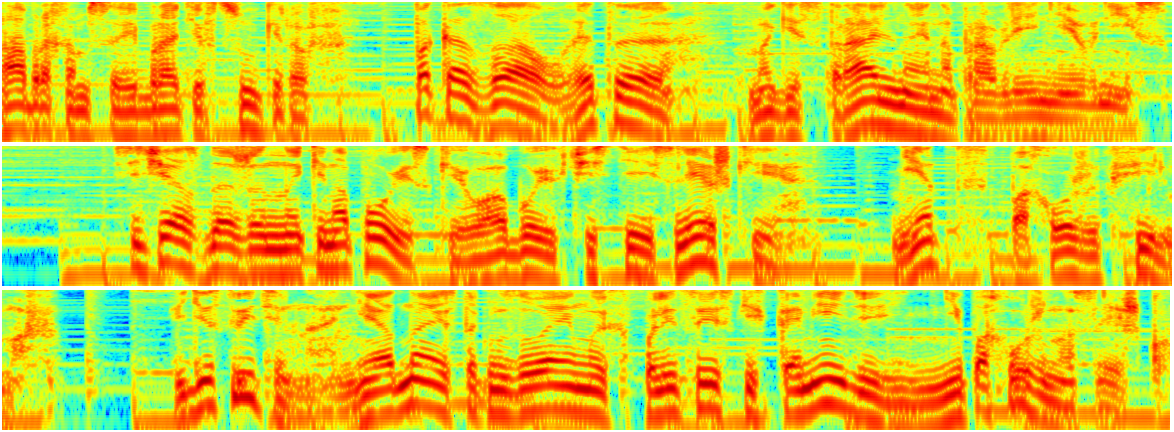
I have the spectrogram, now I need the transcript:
Абрахамса и братьев Цукеров показал это магистральное направление вниз. Сейчас даже на кинопоиске у обоих частей слежки нет похожих фильмов. И действительно, ни одна из так называемых полицейских комедий не похожа на слежку.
